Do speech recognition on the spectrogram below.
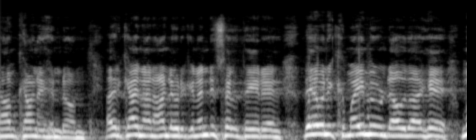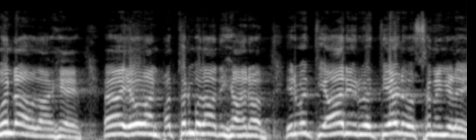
நாம் காணுகின்றோம். அதற்காக நான் ஆண்டவருக்கு நன்றி செலுத்துகிறேன். தேவனுக்கு மயிமை உண்டாவதாக மூன்றாவதாக யோவான் பத்தொன்பதாம் அதிகாரம் இருபத்தி ஆறு இருபத்தி ஏழு வசனங்களை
